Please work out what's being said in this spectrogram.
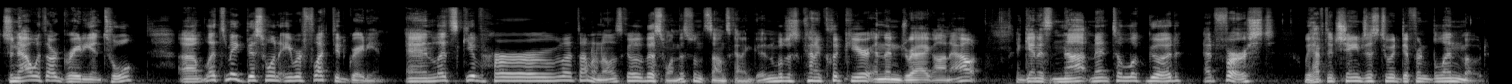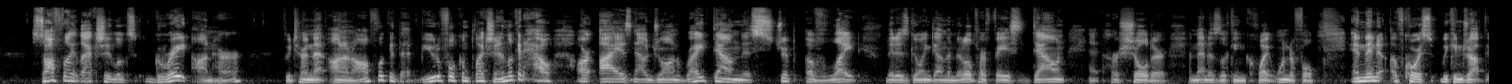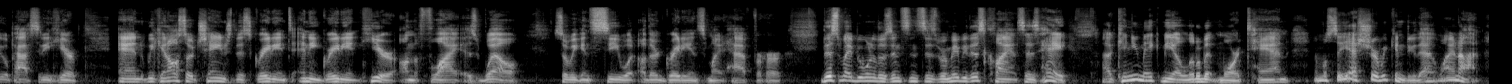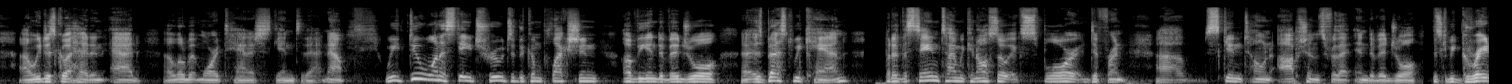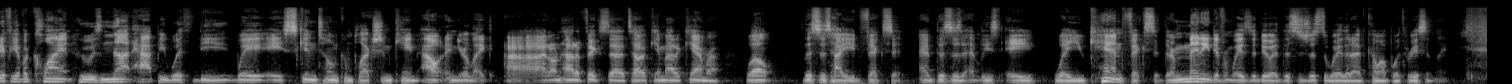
So now with our gradient tool, um, let's make this one a reflected gradient. And let's give her, let's, I don't know, let's go to this one. This one sounds kind of good. And we'll just kind of click here and then drag on out. Again, it's not meant to look good at first. We have to change this to a different blend mode. Soft light actually looks great on her. If we turn that on and off, look at that beautiful complexion. And look at how our eye is now drawn right down this strip of light that is going down the middle of her face, down at her shoulder. And that is looking quite wonderful. And then, of course, we can drop the opacity here. And we can also change this gradient to any gradient here on the fly as well so we can see what other gradients might have for her. This might be one of those instances where maybe this client says, hey, uh, can you make me a little bit more tan? And we'll say, yeah, sure, we can do that. Why not? Uh, we just go ahead and add a little bit more tannish skin to that. Now, we do want to stay true to the complexion of the individual uh, as best we can. But at the same time, we can also explore different uh, skin tone options for that individual. This could be great if you have a client who is not happy with the way a skin tone complexion came out and you're like, ah, I don't know how to fix that. It's how it came out of camera. Well, this is how you'd fix it. And this is at least a way you can fix it. There are many different ways to do it. This is just the way that I've come up with recently.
